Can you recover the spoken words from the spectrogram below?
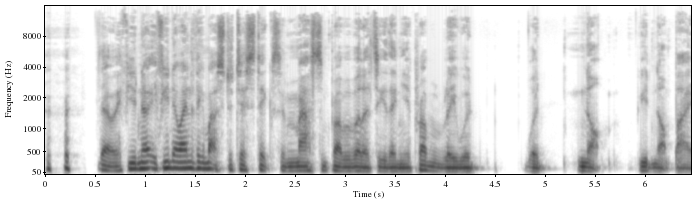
no, if you know if you know anything about statistics and maths and probability, then you probably would would not you'd not buy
